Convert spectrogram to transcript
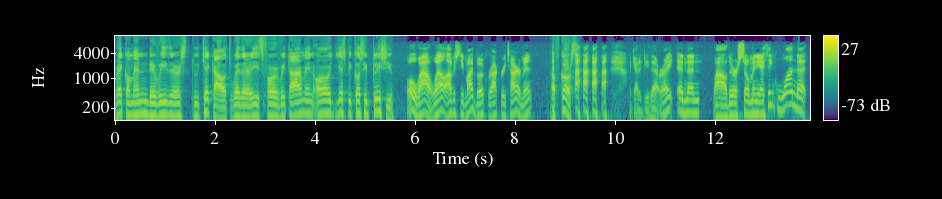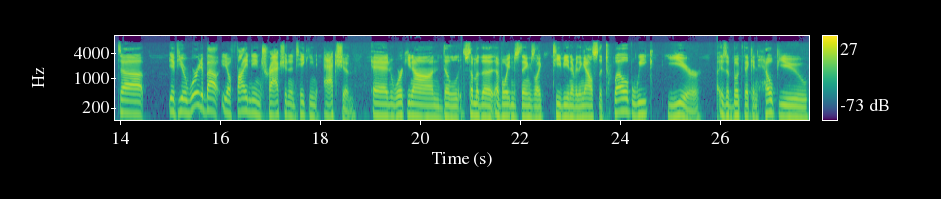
recommend the readers to check out, whether it's for retirement or just because it pleases you? Oh, wow. Well, obviously, my book, Rock Retirement. Of course. I got to do that, right? And then, wow, there are so many. I think one that, uh, if you're worried about, you know, finding traction and taking action, and working on del- some of the avoidance things like TV and everything else, the 12 week year is a book that can help you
